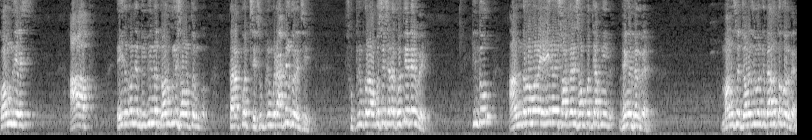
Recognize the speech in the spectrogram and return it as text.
কংগ্রেস, আপ, এইরকম যে বিভিন্ন দলগুলি সমর্থন তারা করছে, সুপ্রিম কোর্টে আপিল করেছে। সুপ্রিম কোর্ট অবশ্যই সেটা খতিয়ে দেখবে। কিন্তু আন্দোলন মানে এই নয়, সরকারি সম্পত্তি আপনি ভেঙে ফেলবেন। মানুষের জনজীবনকে ব্যাহত করবেন।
